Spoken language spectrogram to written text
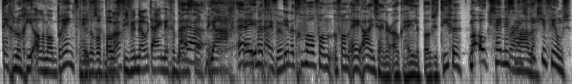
technologie allemaal brengt, heeft op een positieve noot eindigen bij nou ja, ja, nee, in, het, in het geval van, van AI zijn er ook hele positieve Maar ook zijn er science fiction films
